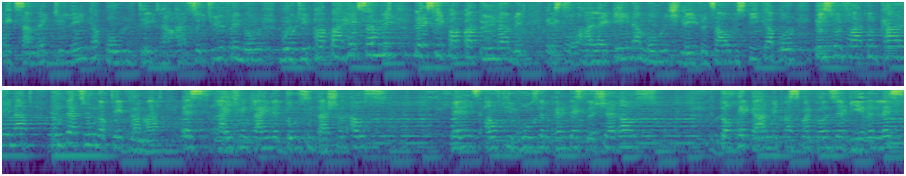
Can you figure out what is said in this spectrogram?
Hexamethylen, Capol, Tetraacetyphenol, Multipapa, Hexamet, Plexipapa, Dynamit, Dextroallergenamol, Schwefelsaures, Bicarbon, Bisulfat und Carinat und dazu noch Tetramat. Es reichen kleine Dosen da schon aus. Fällt's auf die Hose, brennt es Löcher raus. Doch egal, mit was man konservieren lässt.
